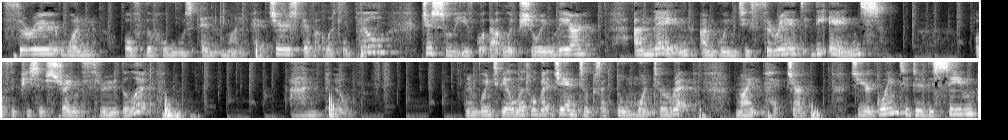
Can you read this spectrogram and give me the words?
through one of the holes in my pictures, give it a little pull just so that you've got that loop showing there. And then I'm going to thread the ends of the piece of string through the loop and pull. And I'm going to be a little bit gentle because I don't want to rip my picture. So you're going to do the same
